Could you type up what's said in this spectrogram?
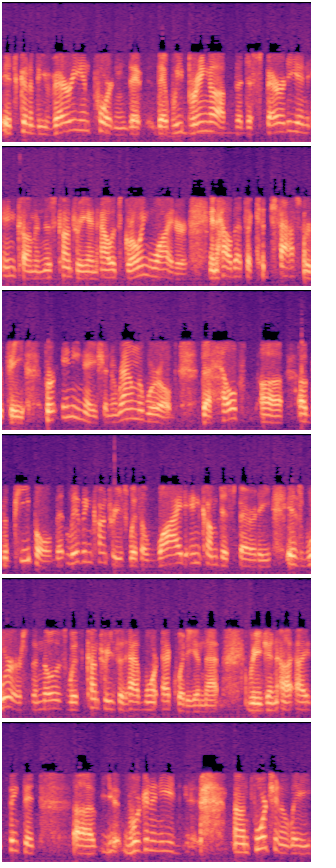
it's going to be very important that that we bring up the disparity in income in this country and how it's growing wider and how that's a catastrophe for any nation around the world. The health uh, of the people that live in countries with a wide income disparity is worse than those with countries that have more equity in that region. I, I think that uh, we're going to need, unfortunately,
